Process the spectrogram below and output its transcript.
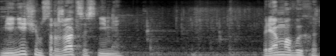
Мне нечем сражаться с ними. Прямо выход.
